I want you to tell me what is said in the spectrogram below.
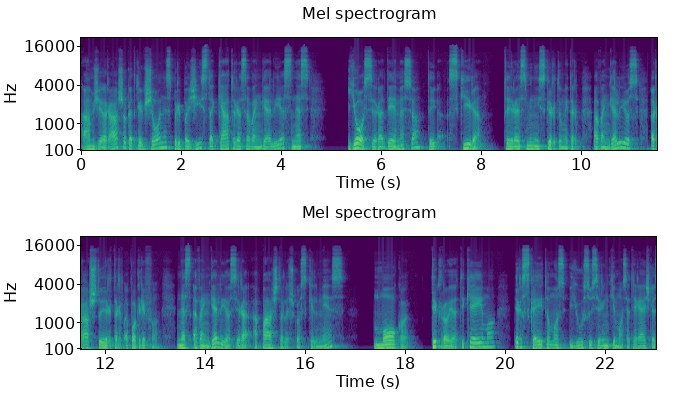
amžiuje rašo, kad krikščionis pripažįsta keturias Evangelijas, nes jos yra dėmesio, tai skiria Tai yra esminiai skirtumai tarp Evangelijos raštų ir tarp apokrifų. Nes Evangelijos yra apaštališkos kilmės, moko tikrojo tikėjimo ir skaitomos jų susirinkimuose. Tai reiškia,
